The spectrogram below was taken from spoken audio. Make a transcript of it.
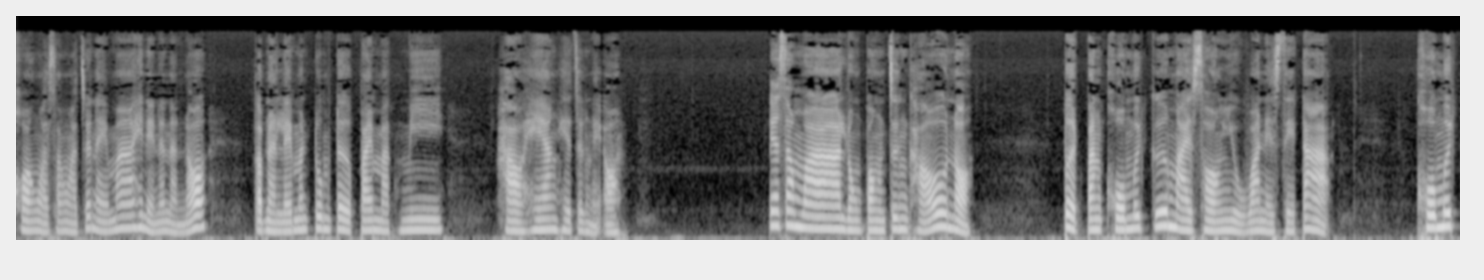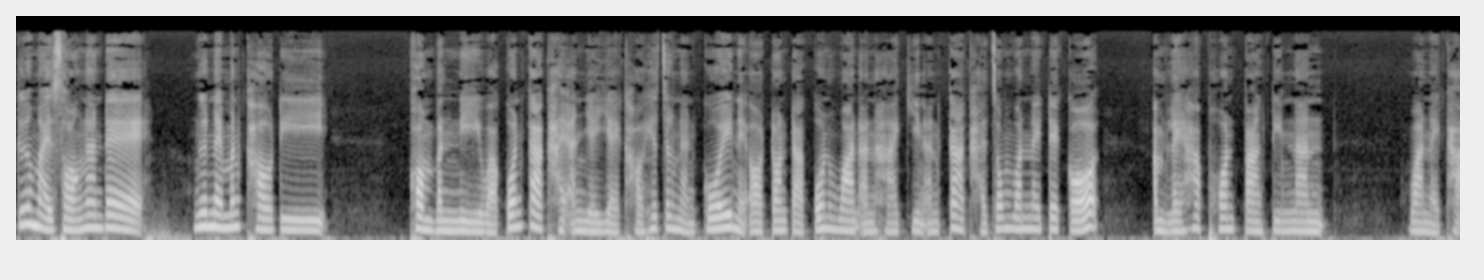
คองว่าสังว่าเจ้าไหนมาให้ไหนนั่นน่ะเนาะ กับนั้นเลยมันตุ้มเตอไปมักมีหาวแห้งเฮ็ดจังไหนอ๋อเปียซ้ำว่าลงปองจึงเขาเนาะเปิดปันโคมืดกื้อหมายซองอยู่ว่าในเซตาโคมืดกื้อหมายซองนั่นแด่เงินในมันเขาดีคอมบันนีว่าก้นกาขายอันใหญ่ๆ เขาเฮ็ดจังนั้นก้อยในออตอนตาก้นวานอันหากินอันกาขายจอมวันในแต่ก็อำไลหับพรปางตีนนั้นว่าไหนค่ะ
